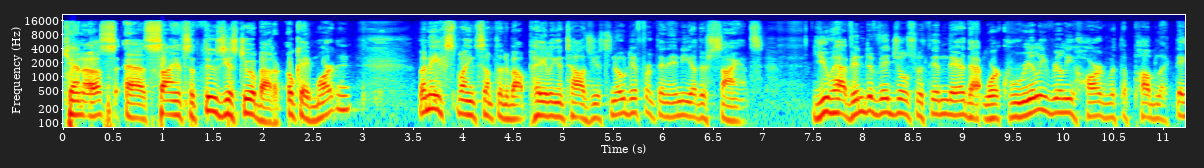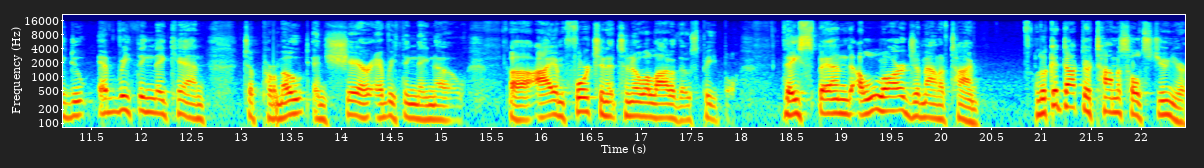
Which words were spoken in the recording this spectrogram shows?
can us as science enthusiasts do about it? Okay, Martin, let me explain something about paleontology. It's no different than any other science. You have individuals within there that work really, really hard with the public. They do everything they can to promote and share everything they know. Uh, I am fortunate to know a lot of those people. They spend a large amount of time Look at Dr. Thomas Holtz Jr.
